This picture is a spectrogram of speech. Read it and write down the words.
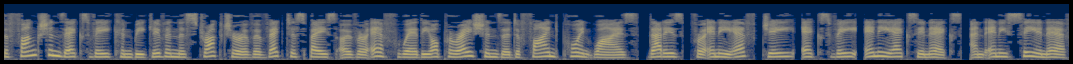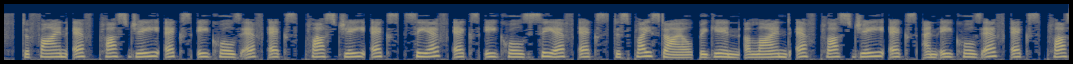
The functions xv can be given the structure of a vector space over F where the operations are defined pointwise, that is, for any f g, xv, any x in X, and any c in F, define f plus g x equals f x plus g x cf x equals cf x display style begin aligned f plus g x and equals f x plus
